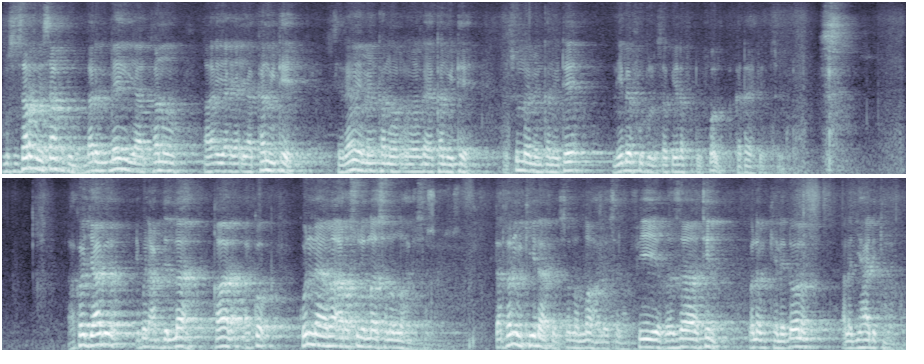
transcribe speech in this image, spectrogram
musu sarfo e sa futulo bari men ya kano ya kanuyte se rewe men kano kanuyte sunno men kanuyte ni be futulo sako yela futu folo kata ke sunkuto أكو جابر ابن عبد الله قال أكو كنا مع رسول الله صلى الله عليه وسلم تعرفون من كيدا في صلى الله عليه وسلم في غزاة ولم كل دولة على جهاد كلكم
